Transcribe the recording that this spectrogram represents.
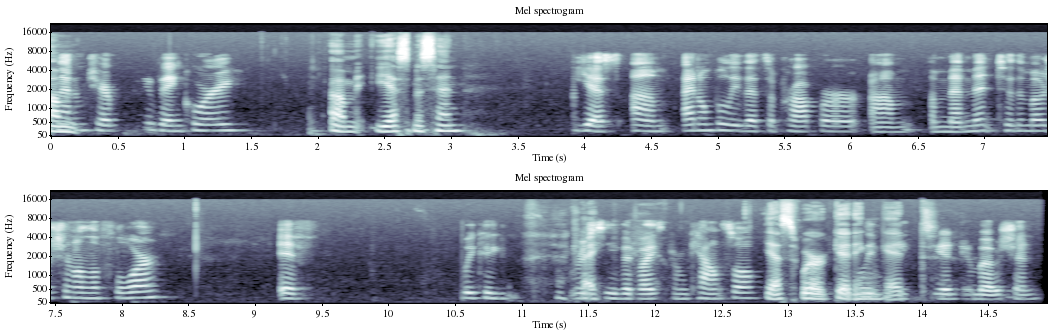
Madam Um, Chair, point of inquiry. um, Yes, Ms. Henn? Yes, um, I don't believe that's a proper, um, amendment to the motion on the floor. If we could Okay. receive advice from council. Yes, we're getting it needs it. to be a new motion.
